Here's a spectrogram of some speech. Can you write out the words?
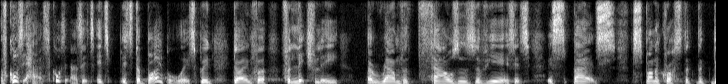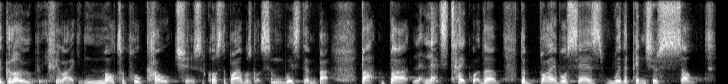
Of course it has. Of course it has. It's, it's, it's the Bible. It's been going for, for literally around for thousands of years. It's, it's, span, it's spun across the, the, the, globe, if you like, multiple cultures. Of course, the Bible's got some wisdom, but, but, but let's take what the, the Bible says with a pinch of salt.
